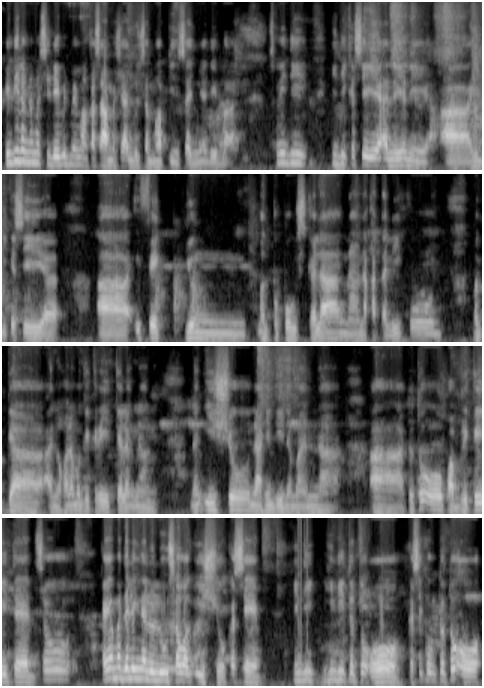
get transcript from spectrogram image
Hindi lang naman si David, may mga kasama siya andun sa mga pinsan niya, di ba? So hindi hindi kasi ano yun eh, ah, hindi kasi ah, ah, effect yung magpo-post ka lang na nakatalikod, mag ah, ano ka na mag-create ka lang ng ng issue na hindi naman na ah, totoo, fabricated. So kaya madaling nalulusaw ang issue kasi hindi hindi totoo. Kasi kung totoo,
